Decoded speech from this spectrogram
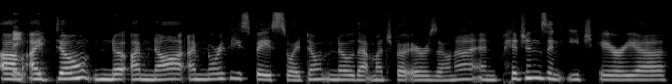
Um, I don't know. I'm not. I'm northeast based, so I don't know that much about Arizona and pigeons in each area.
